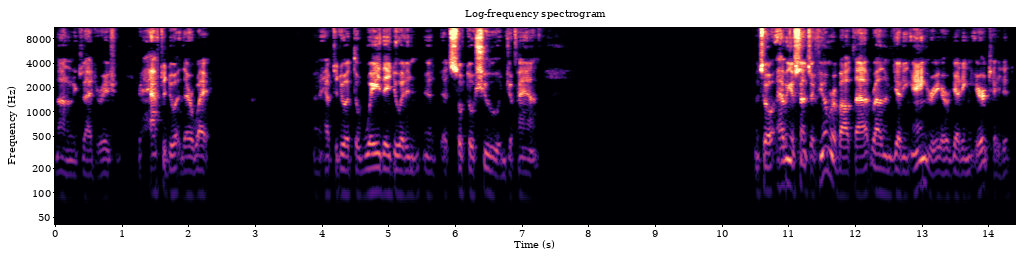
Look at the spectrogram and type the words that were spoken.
not an exaggeration. You have to do it their way. And you have to do it the way they do it in, in at in Japan. And so, having a sense of humor about that, rather than getting angry or getting irritated,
